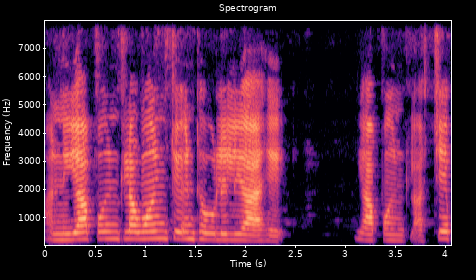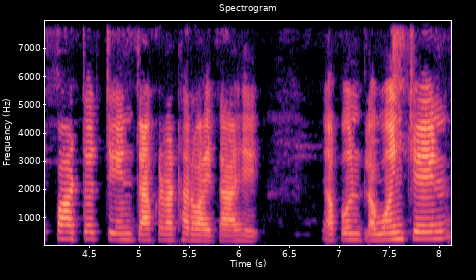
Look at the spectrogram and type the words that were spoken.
आणि या पॉईंटला वन चेन ठेवलेली आहे. या पॉईंटला चेप चेन चेनचा आकडा ठरवायचा आहे. या पॉईंटला वन चेन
